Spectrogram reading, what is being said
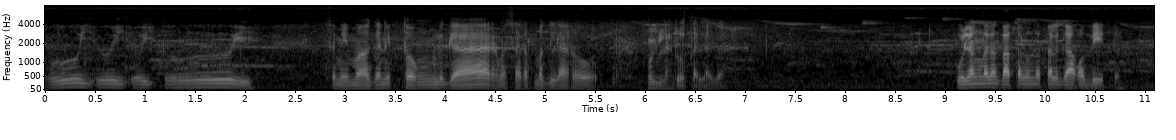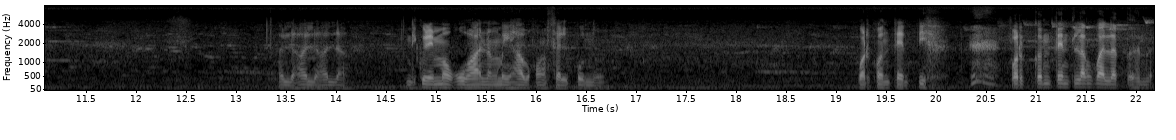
Uy, uy, uy, uy. Sa may mga ganitong lugar, masarap maglaro. Maglaro talaga. Kulang na lang, tatalon na talaga ako dito. Hala, hala, hala. Hindi ko rin makukuha ng may hawak ang cellphone, no. For content, for content lang pala to, no.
